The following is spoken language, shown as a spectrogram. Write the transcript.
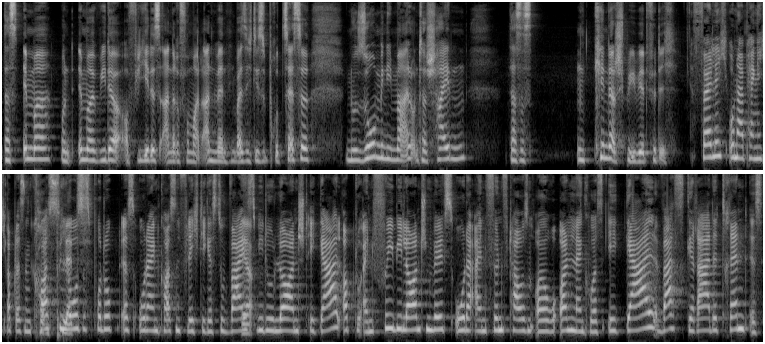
das immer und immer wieder auf jedes andere Format anwenden, weil sich diese Prozesse nur so minimal unterscheiden, dass es ein Kinderspiel wird für dich. Völlig unabhängig, ob das ein kostenloses Komplett. Produkt ist oder ein kostenpflichtiges. Du weißt, ja. wie du launchst, egal ob du ein Freebie launchen willst oder einen 5000 Euro Online-Kurs, egal was gerade Trend ist.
